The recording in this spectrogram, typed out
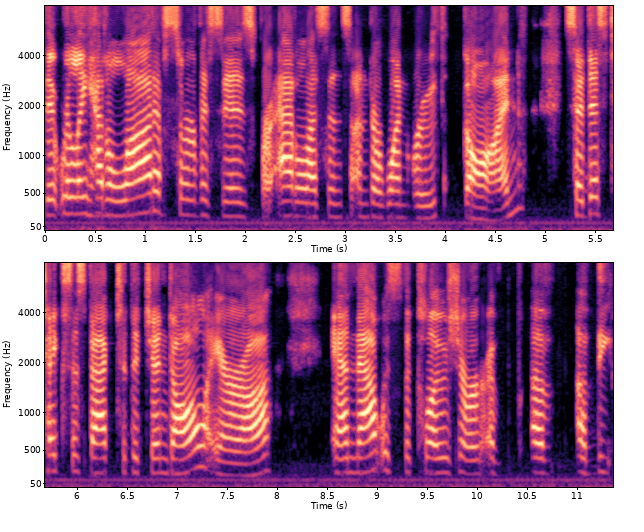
that really had a lot of services for adolescents under one roof. Gone. So this takes us back to the Jindal era, and that was the closure of of of the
